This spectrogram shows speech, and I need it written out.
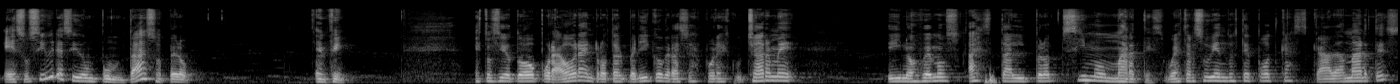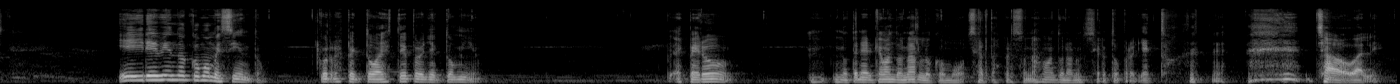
Eso sí hubiera sido un puntazo, pero, en fin, esto ha sido todo por ahora en Rota el Perico. Gracias por escucharme. Y nos vemos hasta el próximo martes. Voy a estar subiendo este podcast cada martes. E iré viendo cómo me siento con respecto a este proyecto mío. Espero no tener que abandonarlo como ciertas personas abandonaron cierto proyecto. Chao, vale.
